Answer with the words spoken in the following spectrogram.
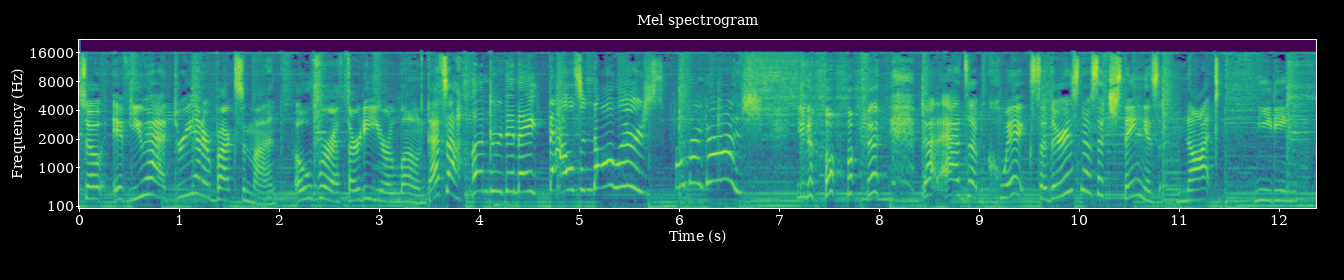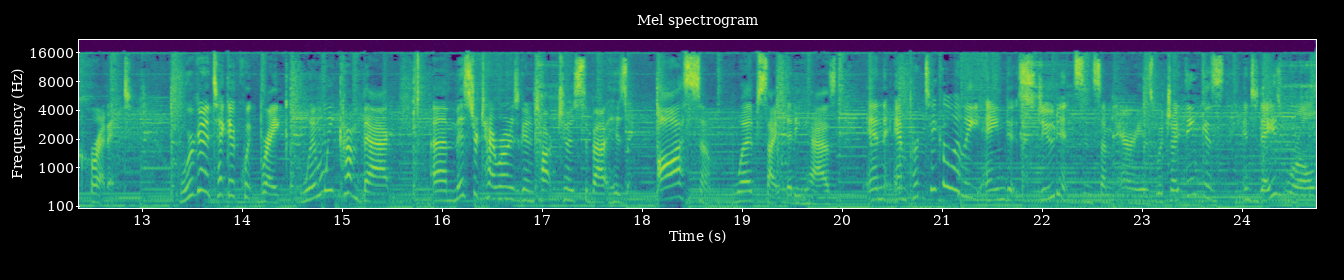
So if you had 300 bucks a month over a 30 year loan, that's $108,000. Oh my gosh. You know, that adds up quick. So there is no such thing as not needing credit. We're going to take a quick break. When we come back, um, Mr. Tirone is going to talk to us about his awesome website that he has, and, and particularly aimed at students in some areas, which I think is, in today's world,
